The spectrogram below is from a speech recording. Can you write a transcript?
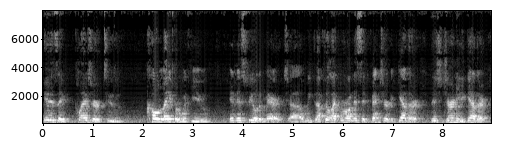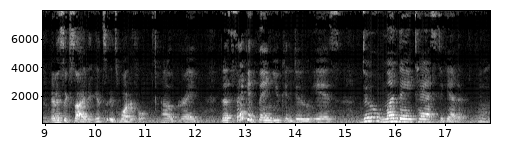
It is a pleasure to co-labor with you in this field of marriage. Uh, we, I feel like we're on this adventure together, this journey together, and it's exciting. It's it's wonderful. Oh, great! The second thing you can do is do mundane tasks together. Mm.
